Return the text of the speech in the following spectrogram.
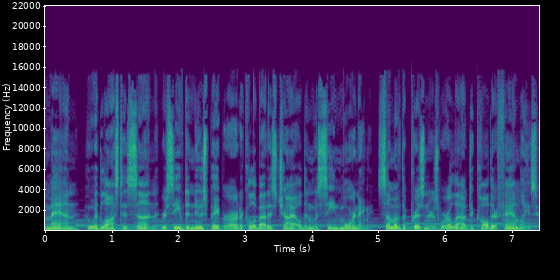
man, who had lost his son, received a newspaper article about his child and was seen mourning. Some of the prisoners were allowed to call their families,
